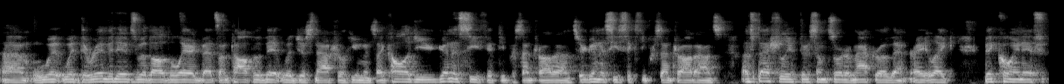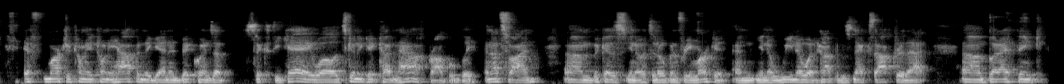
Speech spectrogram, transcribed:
um, with, with, derivatives with all the layered bets on top of it with just natural human psychology you're going to see 50% drawdowns. You're going to see 60% drawdowns especially if there's some sort of macro event right? Like bitcoin if if march of 2020 happened again and bitcoin's at 60k well it's going to get cut in half probably and that's fine um, because you know it's an open free market and you know we know what happens next after that. Um, but i think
